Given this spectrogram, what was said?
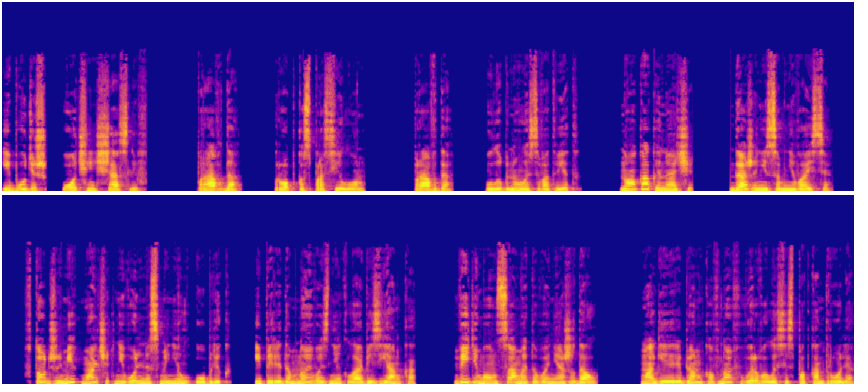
«И будешь очень счастлив». «Правда?» – робко спросил он. «Правда», – улыбнулась в ответ. Ну а как иначе? Даже не сомневайся. В тот же миг мальчик невольно сменил облик, и передо мной возникла обезьянка. Видимо, он сам этого не ожидал. Магия ребенка вновь вырвалась из-под контроля.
